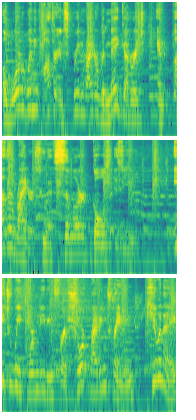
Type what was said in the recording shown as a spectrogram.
award winning author and screenwriter Rene Gutteridge, and other writers who have similar goals as you. Each week we're meeting for a short writing training, Q&A,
